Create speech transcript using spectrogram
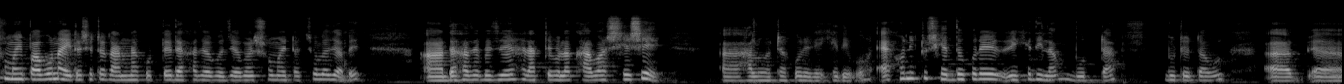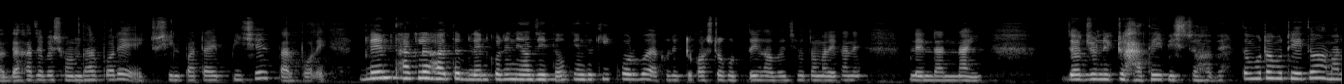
সময় পাবো না, এটা সেটা রান্না করতে দেখা যাবে যে আমার সময়টা চলে যাবে। আর দেখা যাবে যে রাত্রেবেলা খাবার শেষে হালুয়াটা করে রেখে দেব। এখন একটু সেদ্ধ করে রেখে দিলাম বুটটা। বুটের ডাউল দেখা যাবে সন্ধ্যার পরে একটু শিলপাটায় পিষে তারপরে ব্লেন্ড থাকলে হয়তো ব্লেন্ড করে নেওয়া যেত, কিন্তু কি করব? এখন একটু কষ্ট করতেই হবে, যেহেতু আমার এখানে ব্লেন্ডার নাই। যার জন্য একটু হাতেই পিষতে হবে। তো মোটামুটি এই তো আমার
